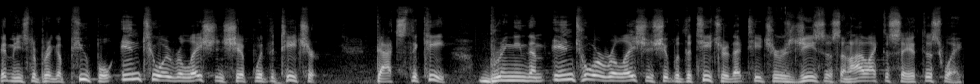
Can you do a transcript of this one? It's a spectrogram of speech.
It means to bring a pupil into a relationship with the teacher. That's the key. Bringing them into a relationship with the teacher. That teacher is Jesus. And I like to say it this way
